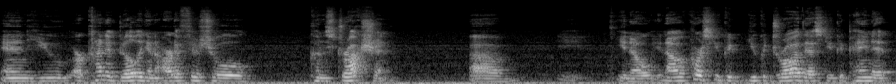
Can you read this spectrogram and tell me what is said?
and you are kind of building an artificial construction. Um, you know, now of course you could you could draw this, you could paint it,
